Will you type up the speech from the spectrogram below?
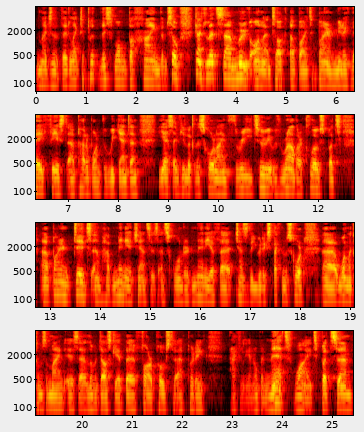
imagine that they'd like to put this one behind them. So, guys, let's uh, move on and talk about Bayern Munich. They faced uh, Paderborn the weekend, and yes, if you look at the scoreline 3 2, it was rather close, but uh, Bayern did um, have many chances and squandered many of uh, chances that you would expect them to score. Uh, one that comes to mind is uh, Lewandowski at the far post, uh, putting practically an open net wide. But um,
